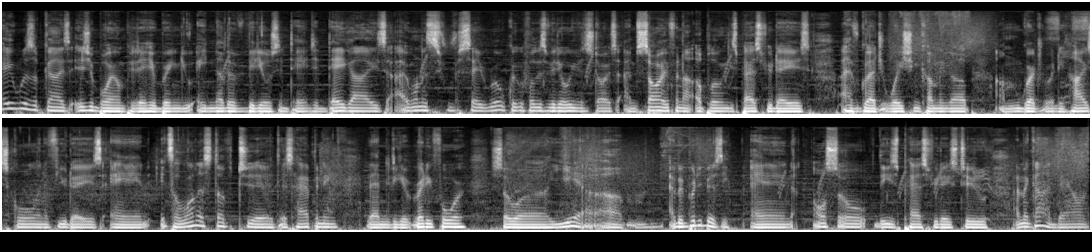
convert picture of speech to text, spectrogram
Hey, what is up, guys? It's your boy on today here bringing you another video today. and Today, guys, I want to say real quick before this video even starts, I'm sorry for not uploading these past few days. I have graduation coming up. I'm graduating high school in a few days, and it's a lot of stuff to, that's happening that I need to get ready for. So, uh, yeah, um, I've been pretty busy, and also these past few days too, I've been kind of down.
